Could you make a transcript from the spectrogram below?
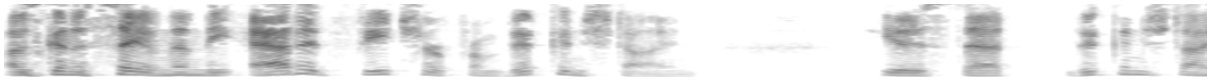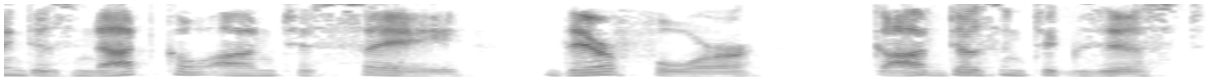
I was going to say, and then the added feature from Wittgenstein is that Wittgenstein does not go on to say, therefore, God doesn't exist,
